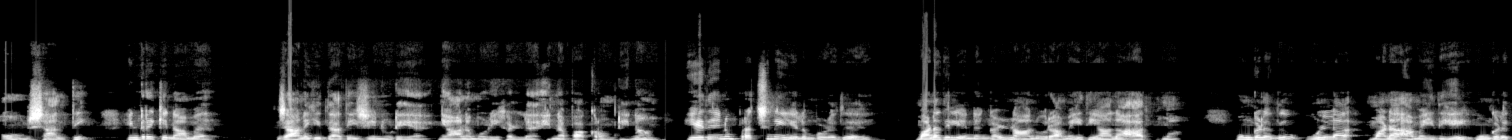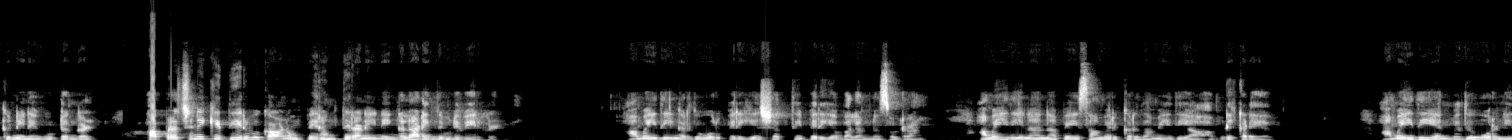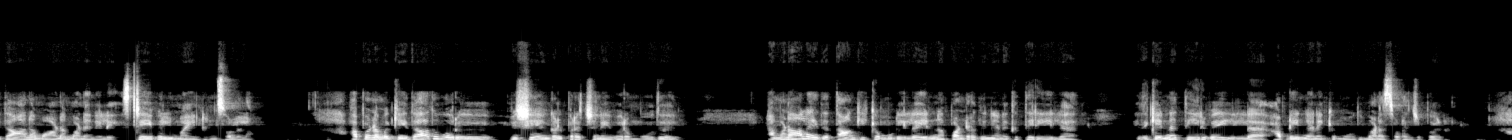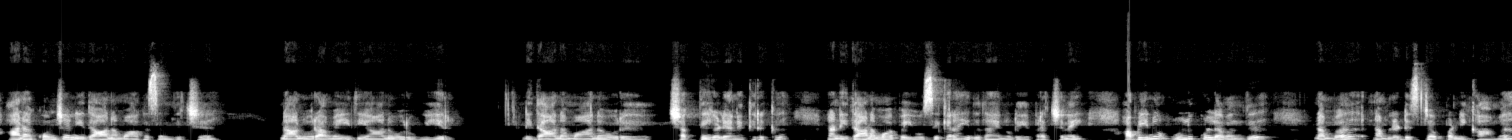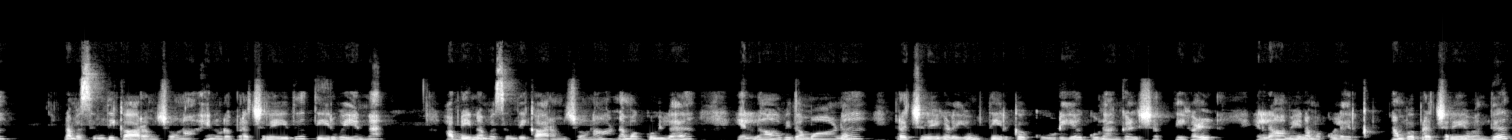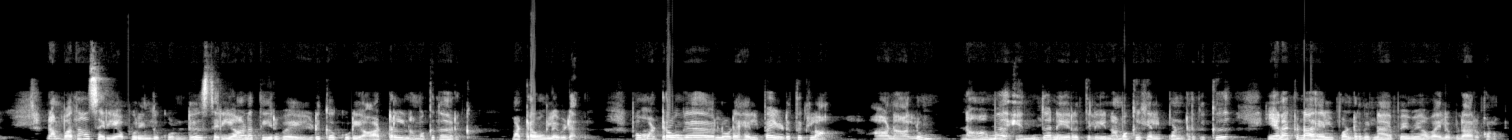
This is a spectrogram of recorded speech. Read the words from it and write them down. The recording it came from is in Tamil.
ஓம் சாந்தி. இன்றைக்கு நாம் ஜானகி தாதேஜியினுடைய ஞான மொழிகளில் என்ன பார்க்குறோம் அப்படின்னா ஏதேனும் பிரச்சனை எழும்பொழுது மனதில் எண்ணுங்கள் நான் ஒரு அமைதியான ஆத்மா. உங்களது உள்ள மன அமைதியை உங்களுக்கு நினைவூட்டுங்கள். அப்பிரச்சனைக்கு தீர்வு காணும் பெரும் திறனை நீங்கள் அடைந்து விடுவீர்கள். அமைதிங்கிறது ஒரு பெரிய சக்தி பெரிய பலம்னு சொல்கிறாங்க அமைதினா என்ன? பேசாமல் இருக்கிறது அமைதியா? அப்படி கிடையாது. அமைதி என்பது ஒரு நிதானமான மனநிலை ஸ்டேபிள் மைண்டுன்னு சொல்லலாம். அப்போ நமக்கு ஏதாவது ஒரு விஷயங்கள் பிரச்சனை வரும்போது நம்மளால் இதை தாங்கிக்க முடியல என்ன பண்ணுறதுன்னு எனக்கு தெரியல இதுக்கு என்ன தீர்வே இல்லை அப்படின்னு நினைக்கும் போது மனசுடைஞ்சு போயிடும். ஆனால் கொஞ்சம் நிதானமாக சிந்திச்சு நான் ஒரு அமைதியான ஒரு உயிர் நிதானமான ஒரு சக்திகள் எனக்கு இருக்குது நான் நிதானமாக இப்போ யோசிக்கிறேன். இதுதான் என்னுடைய பிரச்சனை. அப்படின்னு உள்ளுக்குள்ளே வந்து நம்ம நம்மளை டிஸ்டர்ப் பண்ணிக்காம நம்ம சிந்திக்க ஆரம்பித்தோன்னா என்னோட பிரச்சனை இது தீர்வு என்ன? அப்படின்னு நம்ம சிந்திக்க ஆரம்பித்தோன்னா நமக்குள்ள எல்லா விதமான பிரச்சனைகளையும் தீர்க்கக்கூடிய குணங்கள் சக்திகள் எல்லாமே நமக்குள்ளே இருக்குது நம்ம பிரச்சனையை வந்து நம்ம தான் சரியாக புரிந்து கொண்டு சரியான தீர்வை எடுக்கக்கூடிய ஆற்றல் நமக்கு தான் இருக்குது மற்றவங்கள விட. இப்போ மற்றவங்களோட ஹெல்ப்பை எடுத்துக்கலாம். ஆனாலும் நாம் எந்த நேரத்துலையும் நமக்கு ஹெல்ப் பண்ணுறதுக்கு எனக்கு நான் ஹெல்ப் பண்ணுறதுக்கு நான் எப்போயுமே அவைலபிளாக இருக்கணும்.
